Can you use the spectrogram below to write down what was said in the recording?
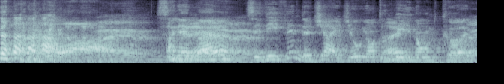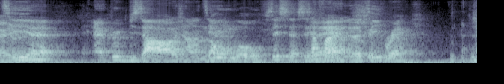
Ouais, ouais, ouais. Honnêtement, c'est des films de G.I. Joe. Ils ont tous Ouais. des noms de code, Ouais. tu sais, euh, un peu bizarres, genre. Lone Wolf. C'est ça, ces C'est affaires-là, tu sais. Shipwreck. Ouais,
